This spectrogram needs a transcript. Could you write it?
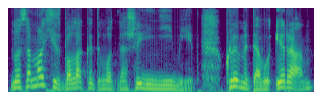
но сама Хизбалла к этому отношения не имеет. Кроме того, Иран,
